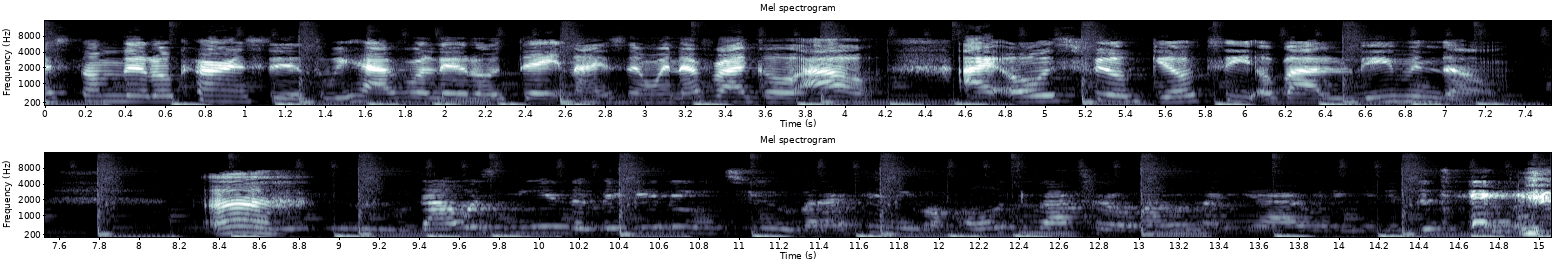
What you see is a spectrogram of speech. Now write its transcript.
at some little occurrences, we have a little date nights and whenever I go out, I always feel guilty about leaving them. Ugh. That was me in the beginning too, but I can't even hold you after a while. I'm like, I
